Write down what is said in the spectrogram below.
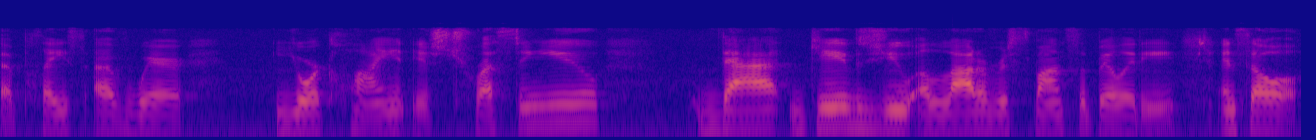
a place of where your client is trusting you, that gives you a lot of responsibility. And so,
